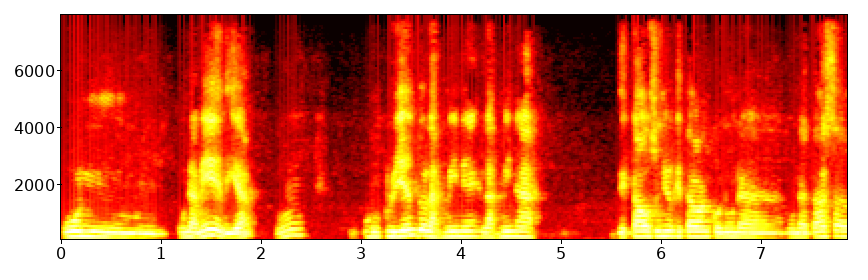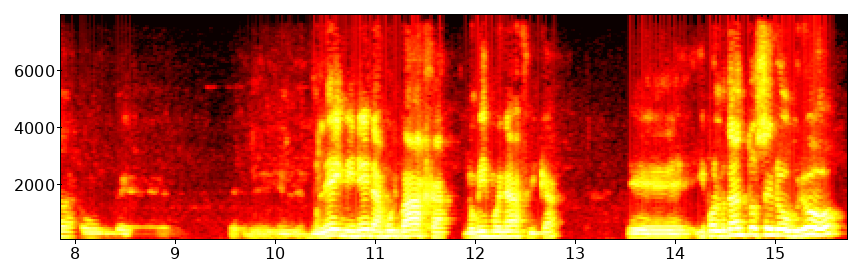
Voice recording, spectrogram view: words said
una media, incluyendo las, las minas de Estados Unidos que estaban con una, una tasa de, ley minera muy baja, lo mismo en África, eh, y por lo tanto se logró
